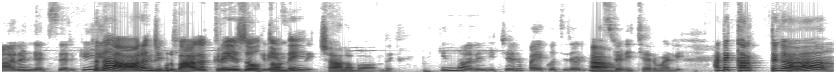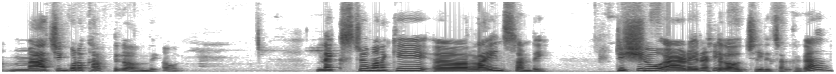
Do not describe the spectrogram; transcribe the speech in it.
ఆరెంజ్ వచ్చేసరికి కదా ఆరెంజ్ ఇప్పుడు బాగా క్రేజ్ అవుతోంది. చాలా బాగుంది. కింద ఆరెంజ్ ఇచ్చారు పైకి ఆ. మస్టర్డ్ ఇచ్చారు మళ్ళీ. అంటే కరెక్ట్గా మ్యాచింగ్ కూడా కరెక్ట్గా ఉంది. అవును. నెక్స్ట్ మనకి లైన్స్ అండి. టిష్యూ యాడ్ అయినట్టుగా వచ్చింది. చక్కగా.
